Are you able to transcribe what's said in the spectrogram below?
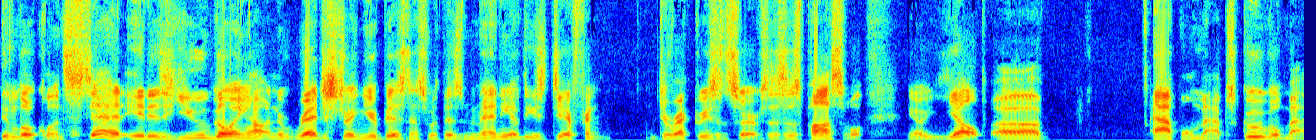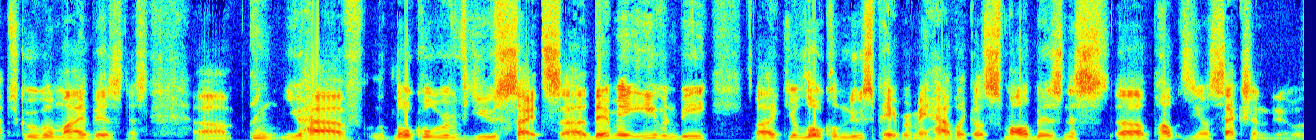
in local. Instead, it is you going out and registering your business with as many of these different directories and services as possible. You know, Yelp, uh, Apple Maps, Google Maps, Google My Business. Um, you have local review sites. Uh, there may even be like your local newspaper may have like a small business uh, pub, you know section. You know,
